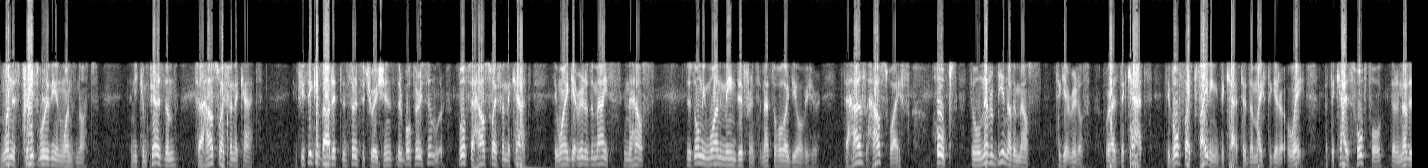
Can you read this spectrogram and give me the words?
One is praiseworthy and one's not. And he compares them to a housewife and a cat. If you think about it, in certain situations, they're both very similar. Both the housewife and the cat, they want to get rid of the mice in the house. There's only one main difference, and that's the whole idea over here. The house, housewife hopes there will never be another mouse to get rid of, whereas the cats, they both like fighting the cat to the mice to get her away, but the cat is hopeful that another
